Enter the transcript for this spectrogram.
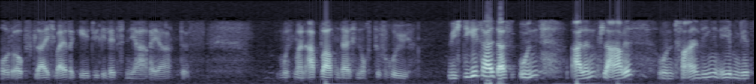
oder ob es gleich weitergeht wie die letzten Jahre. Ja, das muss man abwarten, da ist noch zu früh. Wichtig ist halt, dass uns allen klar ist und vor allen Dingen eben jetzt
